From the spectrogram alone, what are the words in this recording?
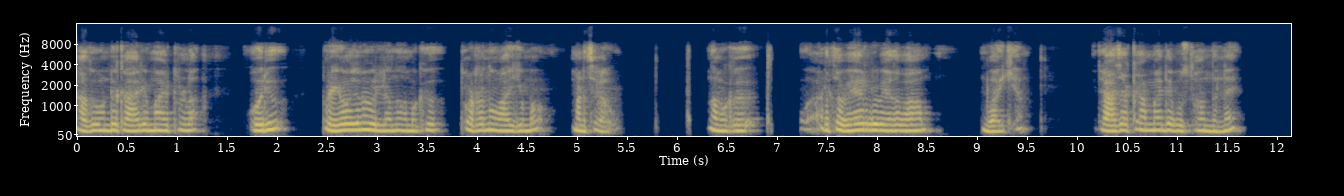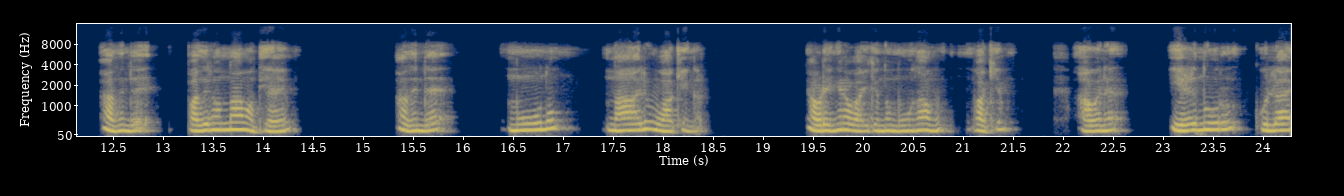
അതുകൊണ്ട് കാര്യമായിട്ടുള്ള ഒരു പ്രയോജനമില്ലെന്ന് നമുക്ക് തുടർന്ന് വായിക്കുമ്പോൾ മനസ്സിലാവും. നമുക്ക് അടുത്ത വേറൊരു വേദഭാഗം വായിക്കാം. രാജാക്കാമ്മേന്റെ പുസ്തകം തന്നെ അതിന്റെ പതിനൊന്നാം അധ്യായം അതിന്റെ മൂന്നും നാലും വാക്യങ്ങൾ. അവിടെ ഇങ്ങനെ വായിക്കുന്നു. മൂന്നാം വാക്യം. അവന് എഴുന്നൂറ് കുലാ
